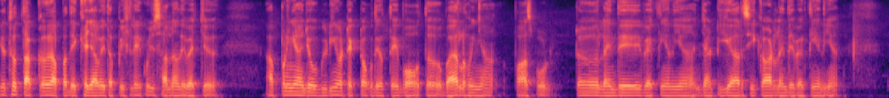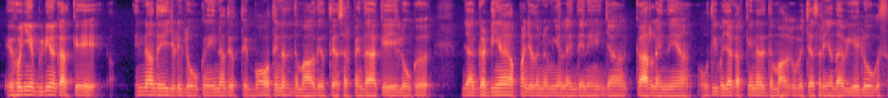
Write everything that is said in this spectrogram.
ਜਿੱਥੋਂ ਤੱਕ ਆਪਾਂ ਦੇਖਿਆ ਜਾਵੇ ਤਾਂ ਪਿਛਲੇ ਕੁਝ ਸਾਲਾਂ ਦੇ ਵਿੱਚ ਆਪਣੀਆਂ ਜੋ ਵੀਡੀਓ ਟਿਕਟੋਕ ਦੇ ਉੱਤੇ ਬਹੁਤ ਵਾਇਰਲ ਹੋਈਆਂ ਪਾਸਪੋਰਟ ਲੈਂਦੇ ਵਿਅਕਤੀਆਂ ਦੀਆਂ ਜਾਂ ਟੀਆਰਸੀ ਕਾਰਡ ਲੈਂਦੇ ਵਿਅਕਤੀਆਂ ਦੀਆਂ ਇਹੋ ਜਿਹੀਆਂ ਵੀਡੀਓ ਕਰਕੇ ਇਹਨਾਂ ਦੇ ਜਿਹੜੇ ਲੋਕ ਨੇ, ਇਹਨਾਂ ਦੇ ਉੱਤੇ ਬਹੁਤ ਇਹਨਾਂ ਦੇ ਦਿਮਾਗ ਦੇ ਉੱਤੇ ਅਸਰ ਪੈਂਦਾ ਕਿ ਇਹ ਲੋਕ ਜਾਂ ਗੱਡੀਆਂ ਆਪਾਂ ਜਦੋਂ ਨਵੀਆਂ ਲੈਂਦੇ ਨੇ ਜਾਂ ਕਾਰ ਲੈਂਦੇ ਹਾਂ, ਉਹਦੀ ਵਜ੍ਹਾ ਕਰਕੇ ਇਹਨਾਂ ਦੇ ਦਿਮਾਗ ਵਿੱਚ ਅਸਰ ਜਾਂਦਾ ਵੀ ਇਹ ਲੋਕ ਸ-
